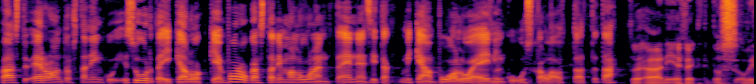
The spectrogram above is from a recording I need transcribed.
päästy eroon tuosta niin suurten ikäluokkien porukasta, niin mä luulen, että ennen sitä mikään puolue ei niin kuin uskalla ottaa tätä. Tuo ääniefekti tuossa oli.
